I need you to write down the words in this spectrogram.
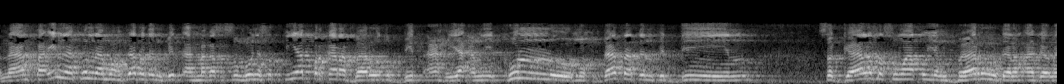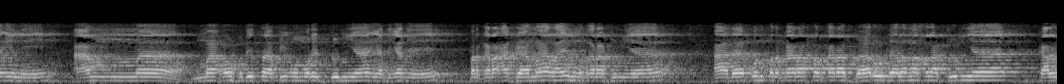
Nah, fa inna kullu muhdatsatin bid'ah, maka sesungguhnya setiap perkara baru itu bid'ah, yakni kullu muhdatsatin fid din. Segala sesuatu yang baru dalam agama ini, amma ma uhditsa fi umurid dunya, ingat-ingat ini, perkara agama lain perkara dunia. Adapun perkara-perkara baru dalam masalah dunia, kal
